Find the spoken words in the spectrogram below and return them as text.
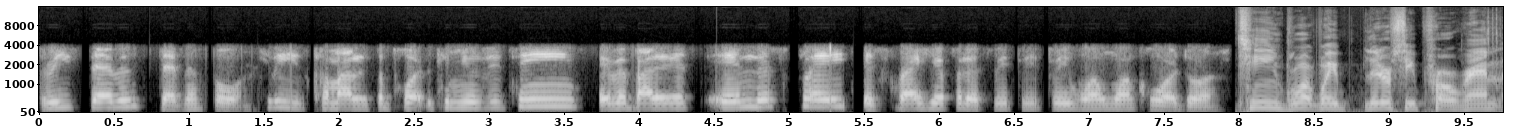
3774. Please come out and support the community teams. Everybody that's in this play is right here for the 33311 corridor. Teen Broadway Literacy Program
